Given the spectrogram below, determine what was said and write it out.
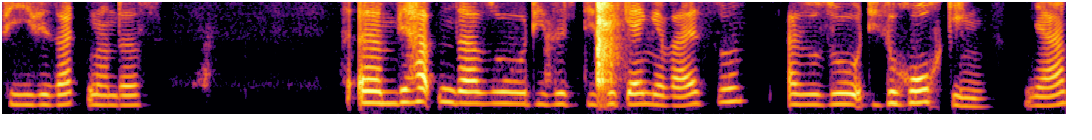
wie, wie sagt man das? Ähm, wir hatten da so diese, diese Gänge, weißt du? Also so, die so hoch gingen, ja?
